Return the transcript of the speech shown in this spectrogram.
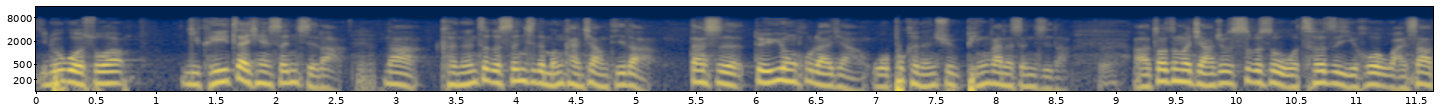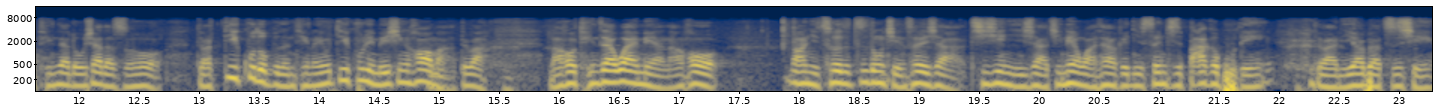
你如果说你可以在线升级了，那可能这个升级的门槛降低了。但是对于用户来讲，我不可能去频繁的升级的，啊，照这么讲，就是是不是我车子以后晚上停在楼下的时候，对吧？地库都不能停了，因为地库里没信号嘛，对吧？然后停在外面，然后让你车子自动检测一下，提醒你一下，今天晚上要给你升级八个补丁，对吧？你要不要执行？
